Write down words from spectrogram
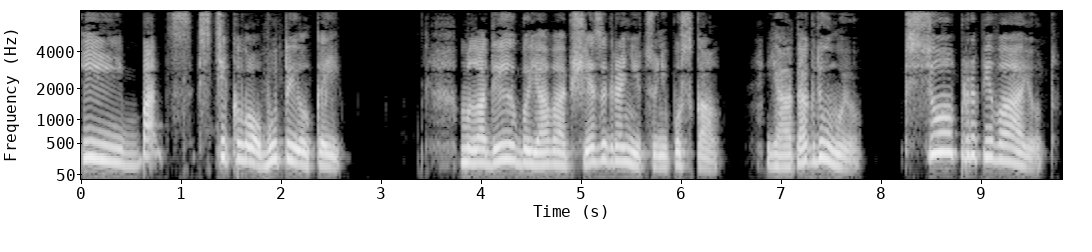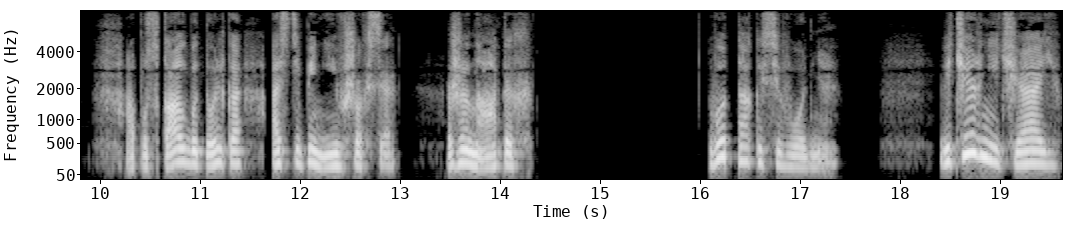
И бац, в стекло бутылкой. Молодых бы я вообще за границу не пускал. Я так думаю. Все пропивают. Опускал бы только остепенившихся, женатых. Вот так и сегодня. Вечерний чай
